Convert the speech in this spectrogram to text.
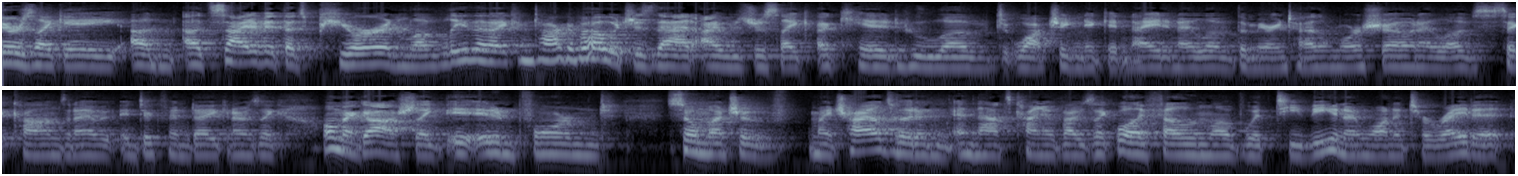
there's like a, a, a side of it that's pure and lovely that I can talk about, which is that I was just like a kid who loved watching Nick at Night, and I loved the Mary Tyler Moore Show, and I loved sitcoms, and I Dick Van Dyke, and I was like, oh my gosh, like it, it informed so much of my childhood, and and that's kind of I was like, well, I fell in love with TV, and I wanted to write it,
